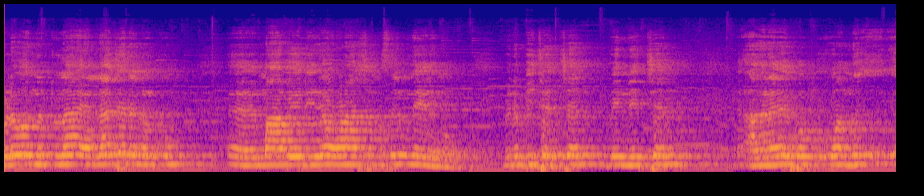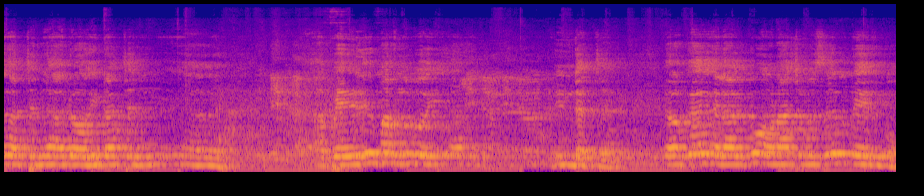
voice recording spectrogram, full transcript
ഇവിടെ വന്നിട്ടുള്ള എല്ലാ ജനങ്ങൾക്കും മാവേലിയിലെ ഓണാശംസകൾ നേരുന്നു. പിന്നെ ബിജച്ചൻ ബിന്നിച്ചൻ അങ്ങനെ ഇപ്പം വന്ന് അച്ഛൻ രോഹിത് അച്ഛൻ പേര് മറന്നുപോയി ലിൻഡച്ചൻ. ഒക്കെ എല്ലാവർക്കും ഓണാശംസകൾ നേരുന്നു.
